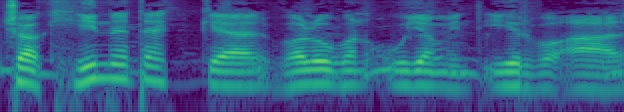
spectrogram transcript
Csak hinnetek kell valóban úgy, amint írva áll.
